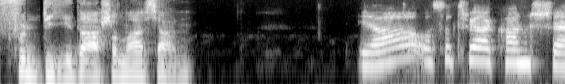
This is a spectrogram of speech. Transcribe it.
fordi det er så nær kjernen. Ja, og så tror jeg kanskje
